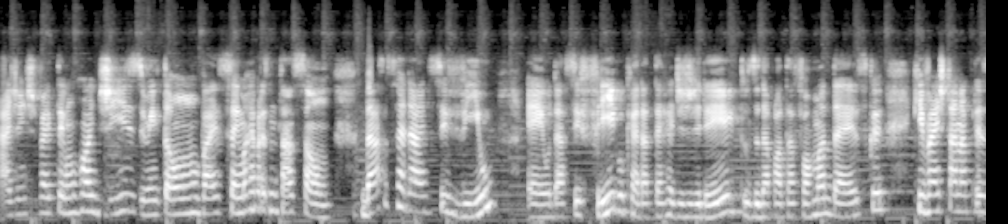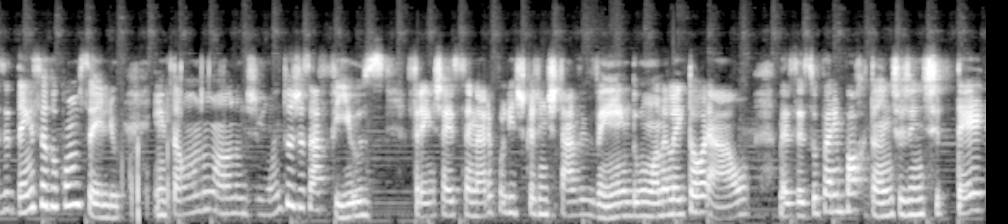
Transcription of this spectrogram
a gente vai ter um rodízio, então vai ser uma representação da sociedade civil, é, o da Cifrigo, que é da Terra de Direitos, e da plataforma DESCA, que vai estar na presidência do Conselho. Então, num ano de muitos desafios, frente a esse cenário político que a gente está vivendo, um ano eleitoral, vai ser super importante a gente ter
